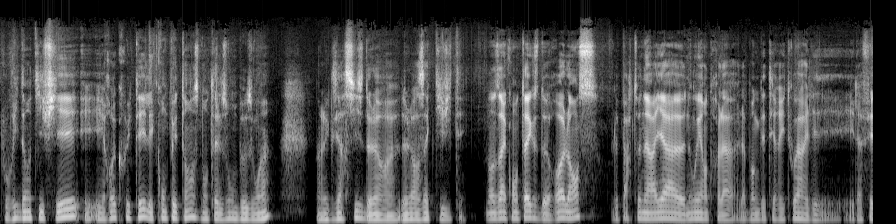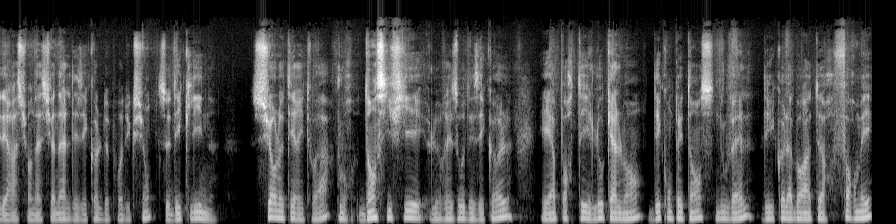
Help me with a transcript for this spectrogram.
pour identifier et recruter les compétences dont elles ont besoin dans l'exercice de, leurs activités. Dans un contexte de relance, le partenariat euh, noué entre la, Banque des Territoires et, la Fédération nationale des écoles de production se décline sur le territoire pour densifier le réseau des écoles et apporter localement des compétences nouvelles, des collaborateurs formés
